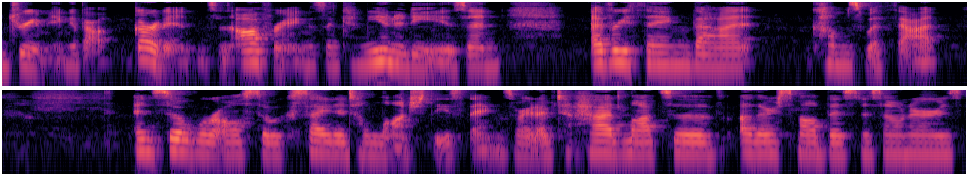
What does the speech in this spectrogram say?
dreaming about gardens and offerings and communities and everything that comes with that. And so we're also excited to launch these things, right? I've had lots of other small business owners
